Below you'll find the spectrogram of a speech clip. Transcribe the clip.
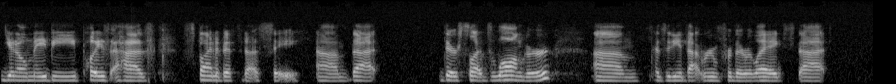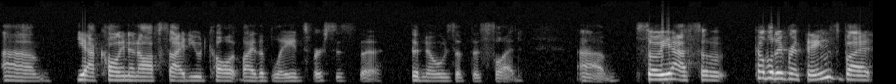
you know, maybe plays that has spina bifida, say, um, that their sleds longer because um, they need that room for their legs. That um, yeah, calling an offside, you would call it by the blades versus the the nose of the sled. So yeah, so a couple different things, but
